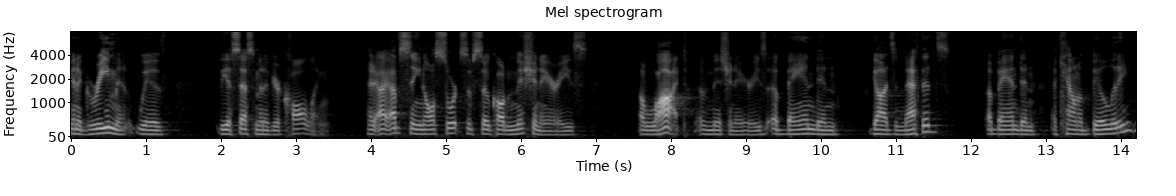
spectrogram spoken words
in agreement with the assessment of your calling? I, I've seen all sorts of so called missionaries, a lot of missionaries, abandon God's methods abandon accountability,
